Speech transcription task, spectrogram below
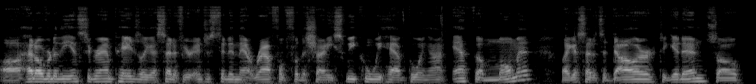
uh, head over to the Instagram page. Like I said, if you're interested in that raffle for the Shiny Suicune we have going on at the moment, like I said, it's a dollar to get in. So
